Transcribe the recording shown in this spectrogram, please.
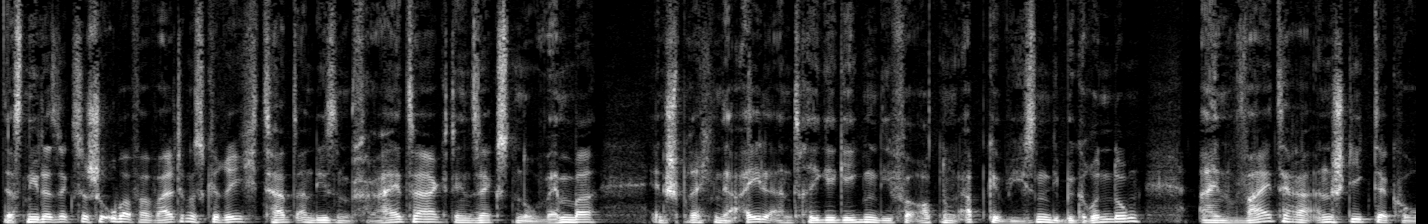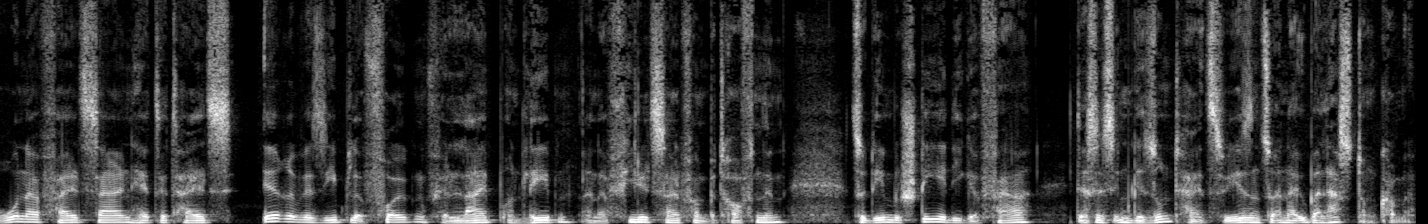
Das niedersächsische Oberverwaltungsgericht hat an diesem Freitag, den 6. November, entsprechende Eilanträge gegen die Verordnung abgewiesen. Die Begründung, ein weiterer Anstieg der Corona-Fallzahlen hätte teils irreversible Folgen für Leib und Leben einer Vielzahl von Betroffenen. Zudem bestehe die Gefahr, dass es im Gesundheitswesen zu einer Überlastung komme.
